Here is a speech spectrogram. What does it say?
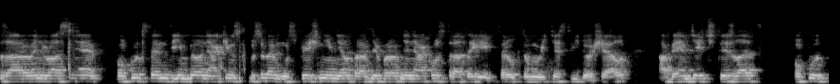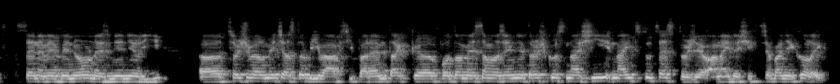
Zároveň vlastně, pokud ten tým byl nějakým způsobem úspěšný, měl pravděpodobně nějakou strategii, kterou k tomu vítězství došel. A během těch čtyř let, pokud se nevyvinul, nezměnil jí, což velmi často bývá případem, tak potom je samozřejmě trošku snaží najít tu cestu, že jo, a najdeš jich třeba několik.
